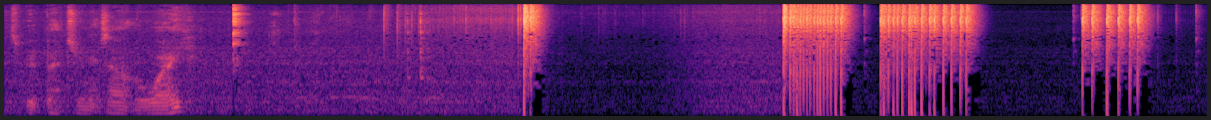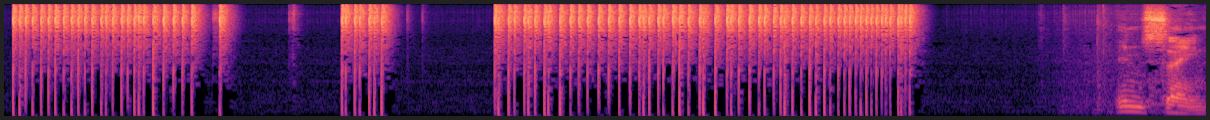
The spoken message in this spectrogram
it's a bit better and it's out of the way. Insane.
